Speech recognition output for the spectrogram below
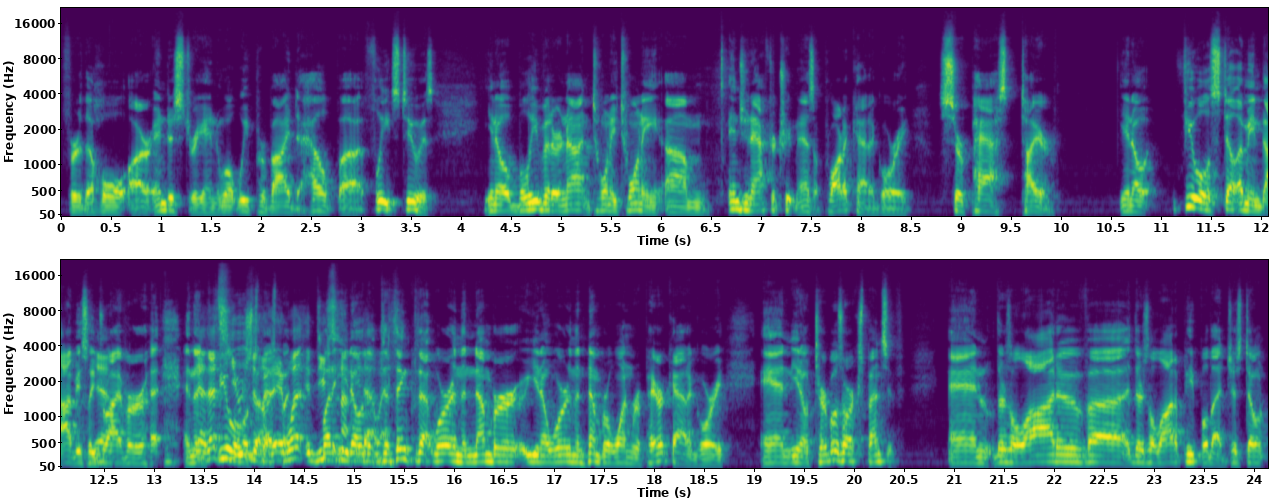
for the whole our industry and what we provide to help uh, fleets too is, you know, believe it or not, in 2020, um, engine after treatment as a product category surpassed tire. You know, fuel is still. I mean, obviously Yeah. driver and then Yeah, fuel huge, expense, but, but, you know, to way. think that we're in the number, you know, we're in the number one repair category, and you know, turbos are expensive, and there's a lot of uh, there's a lot of people that just don't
